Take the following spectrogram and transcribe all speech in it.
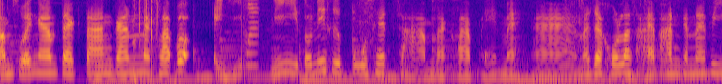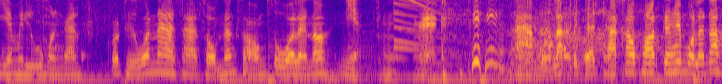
ความสวยงามแตกต่างกันนะครับเออไอ้นี่ตัวนี้คือปูเซต3นะครับ เห็นไหมอ่า น่าจะคนละสายพันธุ์กันนะพี่ยังไม่รู้เหมือนกัน ก็ถือว่าน่าสะสมทั้ง 2 ตัวเลยเนาะเนี่ยอืมแหม่อ่าหมดละไปจัดฉากเข้าพลอตกันให้หมดแล้วเนาะ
